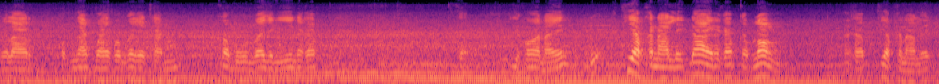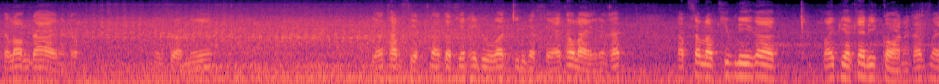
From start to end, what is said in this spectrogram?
เวลาผมนับไว้ผมก็จะทำข้อมูลไว้อย่างนี้นะครับยี่ห้อไหนเทียบขนาดเล็กได้นะครับ กับร่องนะครับ เทียบขนาดเล็กกับร่องได้นะครับ ในส่วนนี้ เดี๋ยวทำเสร็จเราจะเทสให้ดูว่ากินกระแสเท่าไหร่นะครับ ครับสำหรับคลิปนี้ก็ไว้เพียงแค่นี้ก่อนนะครับ ไว้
